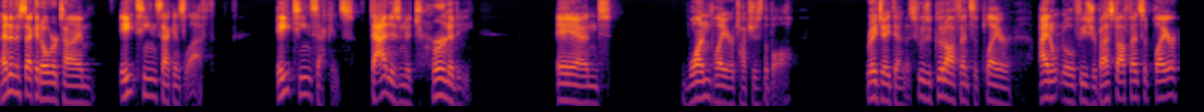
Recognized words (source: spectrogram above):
end of the second overtime, 18 seconds left. 18 seconds. That is an eternity. And one player touches the ball. Ray J. Dennis, who's a good offensive player. I don't know if he's your best offensive player.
